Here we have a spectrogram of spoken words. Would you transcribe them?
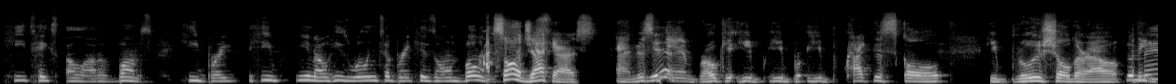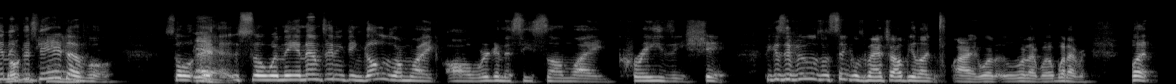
he takes a lot of bumps. He break he, you know, he's willing to break his own bones. I saw a jackass, and this Yeah. man broke it. He he he cracked his skull. He blew his shoulder out. The I think he man is the daredevil. hand. So uh, Yeah. so when they announce anything goes, I'm like, oh, we're gonna see some like crazy shit. Because if it was a singles match, I'll be like, all right, whatever, whatever. But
